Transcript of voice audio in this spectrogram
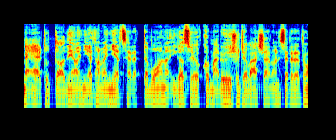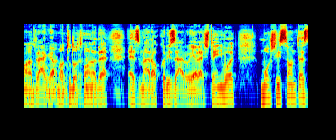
el tudta adni annyit, amennyit szerette volna. Igaz, hogy akkor már ő is, hogyha vásárolni szeretett volna, drágábban tudott volna, de ez már akkor is zárójeles tény volt. Most viszont ez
